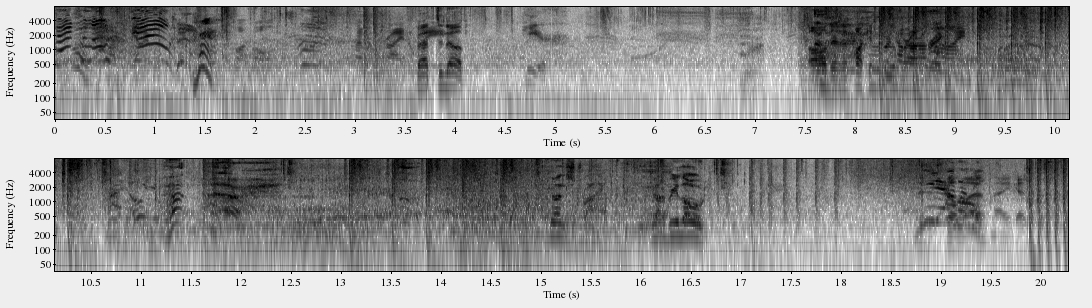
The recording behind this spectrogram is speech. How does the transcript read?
That blows down! fuck all. I'm trying to Patching wait. up. Here. Oh, there's a fucking We're boomer coming on on break. line. Gun strike. Gotta reload. Still alive? No, you guys.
